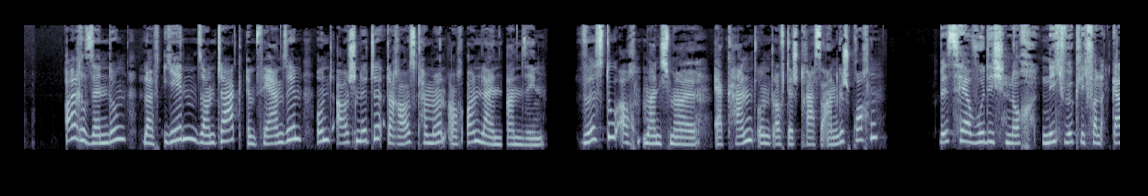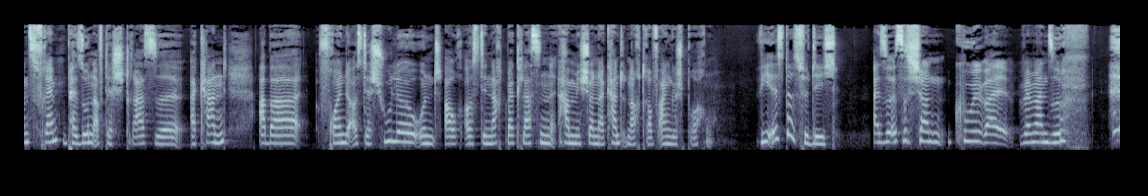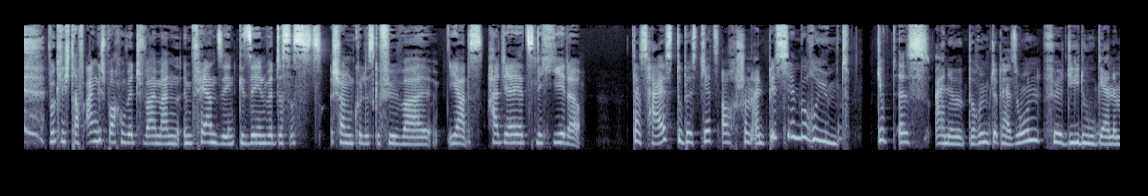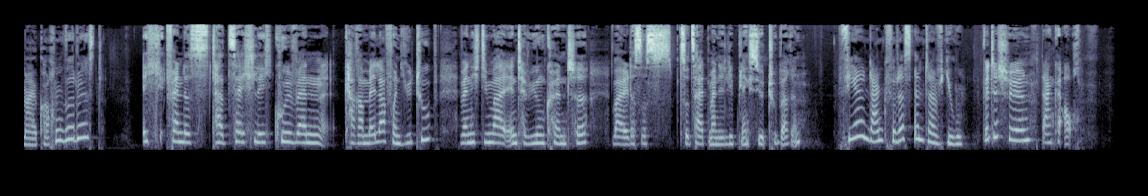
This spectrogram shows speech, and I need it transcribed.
Eure Sendung läuft jeden Sonntag im Fernsehen und Ausschnitte daraus kann man auch online ansehen. Wirst du auch manchmal erkannt und auf der Straße angesprochen? Bisher wurde ich noch nicht wirklich von ganz fremden Personen auf der Straße erkannt, aber Freunde aus der Schule und auch aus den Nachbarklassen haben mich schon erkannt und auch darauf angesprochen. Wie ist das für dich? Also es ist schon cool, weil wenn man so wirklich drauf angesprochen wird, weil man im Fernsehen gesehen wird, das ist schon ein cooles Gefühl, weil ja, das hat ja jetzt nicht jeder. Das heißt, du bist jetzt auch schon ein bisschen berühmt. Gibt es eine berühmte Person, für die du gerne mal kochen würdest? Ich fände es tatsächlich cool, wenn Caramella von YouTube, wenn ich die mal interviewen könnte, weil das ist zurzeit meine Lieblings-YouTuberin. Vielen Dank für das Interview. Bitteschön, danke auch.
